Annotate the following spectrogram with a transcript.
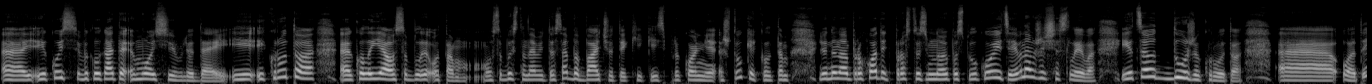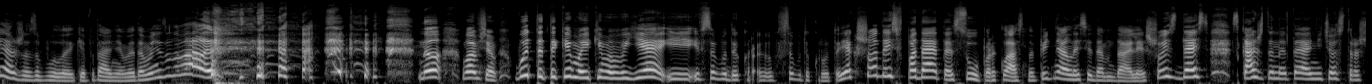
е, якусь викликати емоцію в людей. І, і круто, е, коли я особливо там особисто навіть до себе бачу такі якісь прикольні штуки, коли там людина проходить, просто зі мною поспілкується, і вона вже щаслива. І це от дуже круто. Е, от, я вже забула, яке питання ви там мені задавали. Ну, в общем, будьте такими, якими ви є, і, і все буде все буде круто. Якщо десь впадете, супер, класно, піднялись, ідемо далі. Щось десь скажете не те, нічого страшного.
